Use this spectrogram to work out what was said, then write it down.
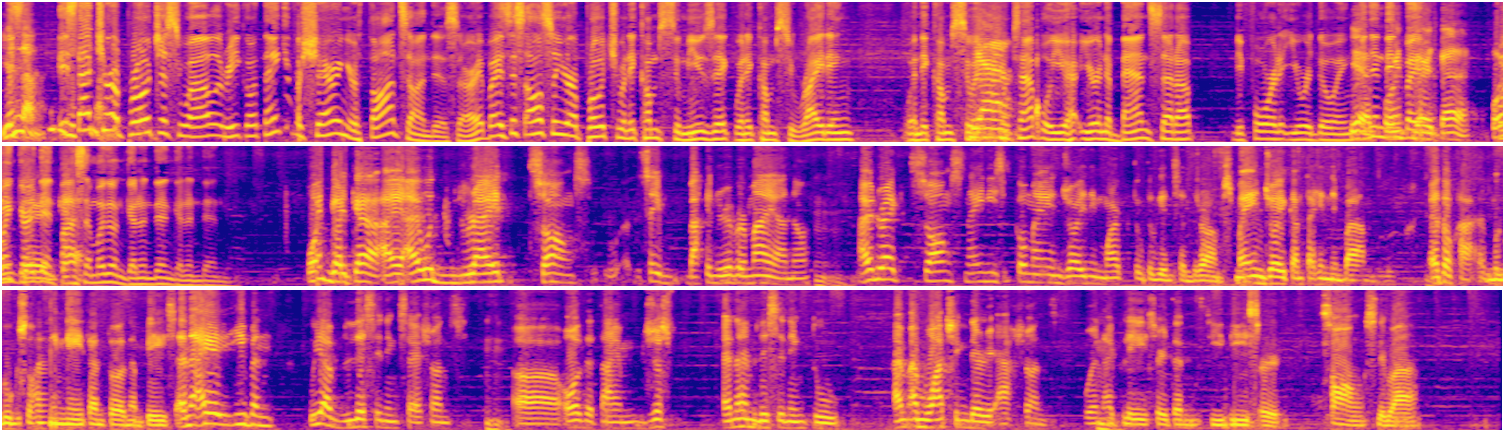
Yun lang. Is that your approach as well, Rico? Thank you for sharing your thoughts on this, all right? But is this also your approach when it comes to music, when it comes to writing, when it comes to, Yeah. for example, you, you're in a band setup before that you were doing. Yeah, and then point din ba- guard ka. Point, guard din. ka. Pasa mo dun. Ganun din, ganun din. Point guard ka. I, I would write songs, say back in River Maya, no? I would write songs na inisip ko may enjoy ni Mark tugtugin sa drums. May enjoy kantahin ni Bamboo. Eto ka, magugustuhan ni Nathan to na bass. And I even, we have listening sessions uh, all the time. Just, and I'm listening to, I'm, I'm watching their reactions when I play certain CDs or songs, di ba?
